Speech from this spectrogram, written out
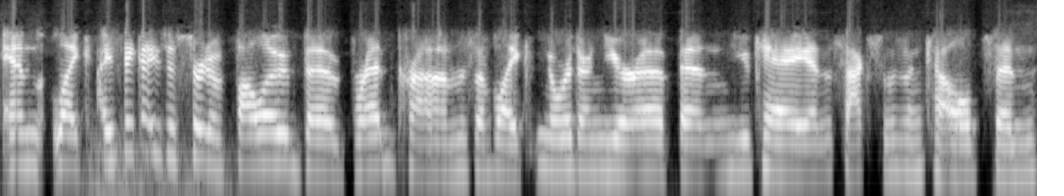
and like I think I just sort of followed the breadcrumbs of like Northern Europe and UK and Saxons and Celts and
